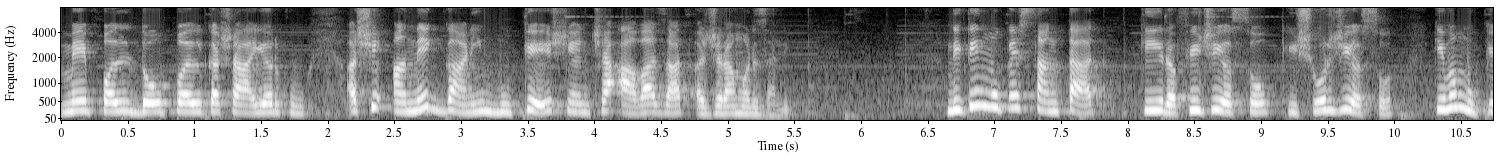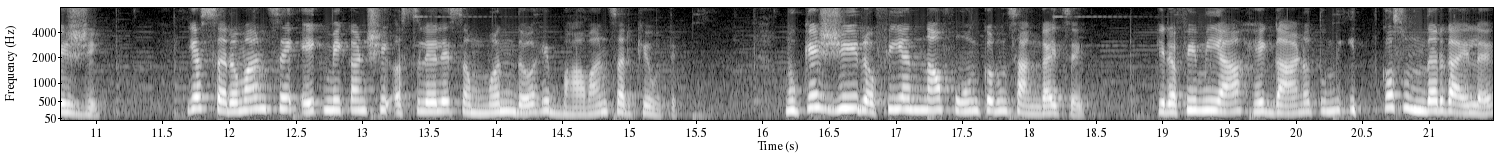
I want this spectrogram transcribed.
मे पल दो पल का शायर हू अशी अनेक गाणी मुकेश यांच्या आवाजात अजरामर झाली. नितीन मुकेश सांगतात की रफीजी असो किशोरजी असोत किंवा मुकेशजी या सर्वांचे एकमेकांशी असलेले संबंध हे भावांसारखे होते. मुकेशजी रफी यांना फोन करून सांगायचे की रफी मिया हे गाणं तुम्ही इतकं सुंदर गायलं आहे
